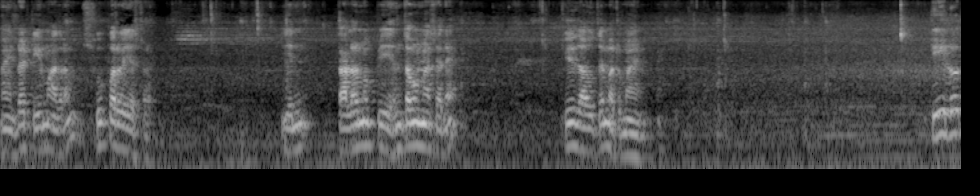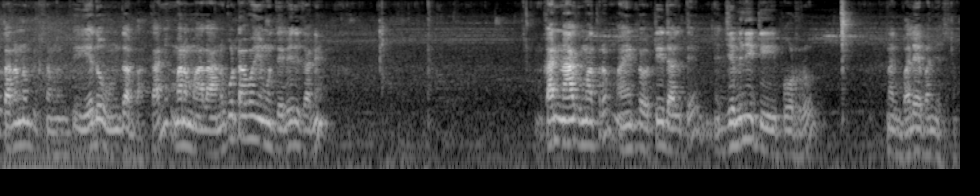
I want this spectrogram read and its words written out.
మా ఇంట్లో టీ మాత్రం సూపర్గా చేస్తాడు ఎన్ని తలనొప్పి ఎంత ఉన్నా సరే టీ తాగితే మటుమాయం టీలో తలనొప్పికి సంబంధించి ఏదో ఉందబ్బా కానీ మనం అలా అనుకుంటామో ఏమో తెలియదు కానీ కానీ నాకు మాత్రం మా ఇంట్లో టీ తాగితే జెమినీ టీ పౌడరు నాకు భలే పని చేస్తుంది.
